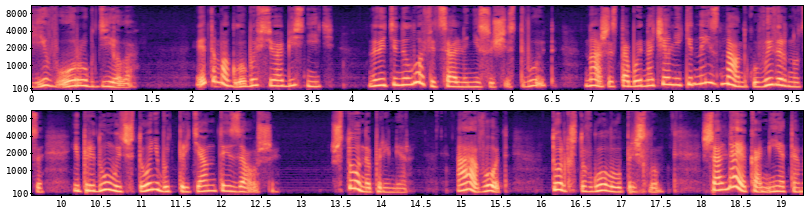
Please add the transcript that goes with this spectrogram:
его рук дело. Это могло бы все объяснить. Но ведь НЛО официально не существует. Наши с тобой начальники наизнанку вывернутся и придумают что-нибудь притянутое за уши. Что, например? А, вот, только что в голову пришло. Шальная комета,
